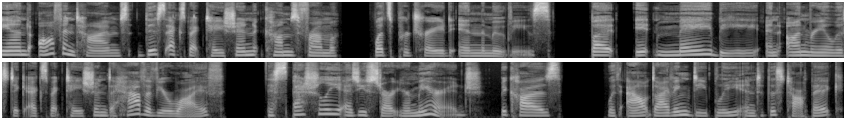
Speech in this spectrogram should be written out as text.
And oftentimes, this expectation comes from what's portrayed in the movies. But it may be an unrealistic expectation to have of your wife, especially as you start your marriage, because without diving deeply into this topic,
